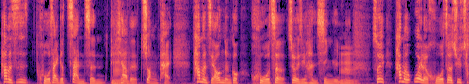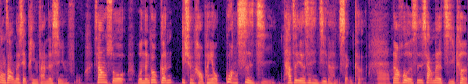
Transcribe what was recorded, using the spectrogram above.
他们是活在一个战争底下的状态，他们只要能够活着就已经很幸运了。所以他们为了活着去创造那些平凡的幸福。像说我能够跟一群好朋友逛市集，他这件事情记得很深刻。哦，那或者是像那个吉克，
